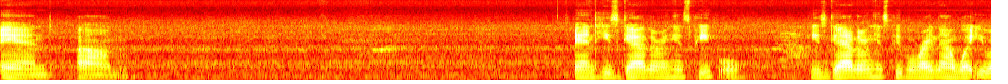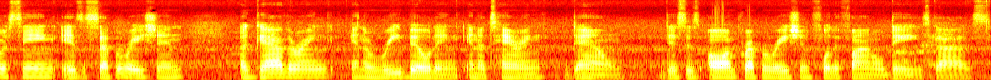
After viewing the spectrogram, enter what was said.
and um, and He's gathering His people. He's gathering His people right now. What you are seeing is a separation, a gathering, and a rebuilding, and a tearing down. This is all in preparation for the final days, guys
